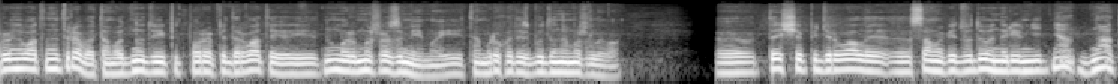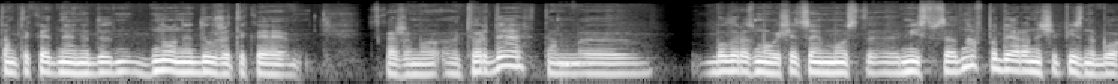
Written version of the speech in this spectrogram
руйнувати не треба. Там одну-дві підпори підірвати, і, ну ми, ми ж розуміємо, і там рухатись буде неможливо. Е, Те, що підірвали е, саме під водою на рівні дня, дна, там таке дно не, дно не дуже таке, скажімо, тверде. Там е, були розмови, що цей мост, е, міст все одно впаде рано чи пізно, бо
